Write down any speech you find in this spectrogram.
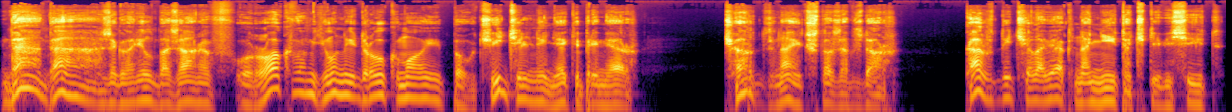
«Да, да», — заговорил Базаров, — «урок вам, юный друг мой, поучительный некий пример. Черт знает, что за вздор. Каждый человек на ниточке висит.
